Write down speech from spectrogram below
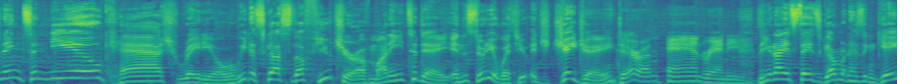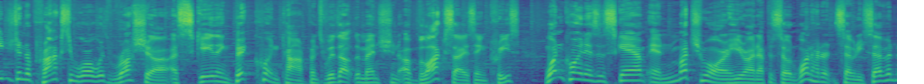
listening to Neocash Radio, where we discuss the future of money today. In the studio with you, it's JJ. Darren. And Randy. The United States government has engaged in a proxy war with Russia, a scaling Bitcoin conference without the mention of block size increase. OneCoin is a scam, and much more here on episode 177,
